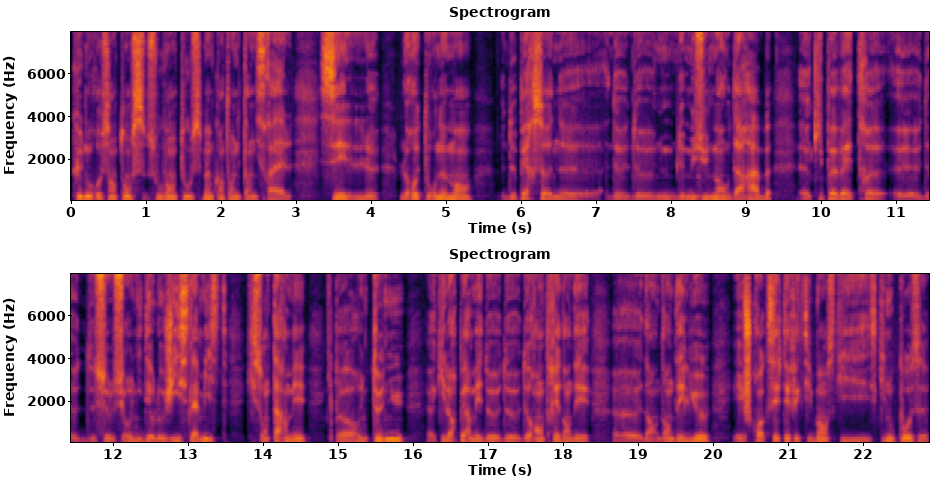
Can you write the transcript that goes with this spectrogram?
que nous ressentons souvent tous, même quand on est en Israël. C'est le retournement de personnes, euh, de, musulmans ou d'arabes, euh, qui peuvent être euh, sur une idéologie islamiste, qui sont armés, qui peuvent avoir une tenue qui leur permet de, rentrer dans des, dans, des lieux. Et je crois que c'est effectivement ce qui, nous pose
